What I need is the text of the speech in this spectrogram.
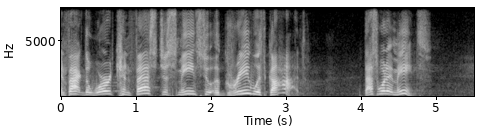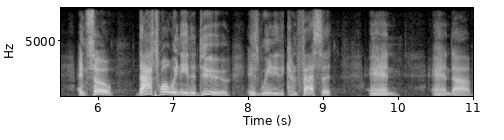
In fact, the word confess just means to agree with God. That's what it means. And so that's what we need to do is we need to confess it and and um,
